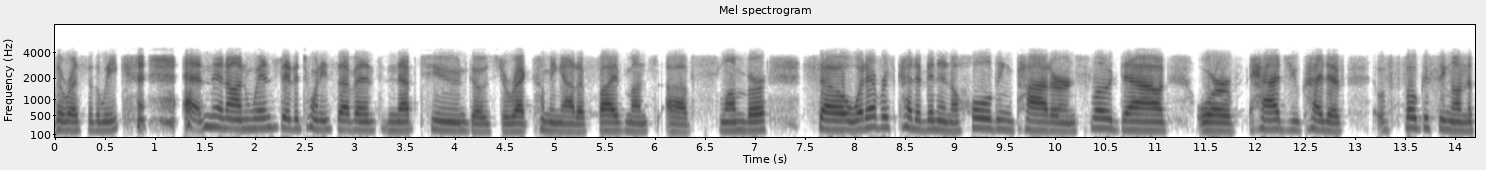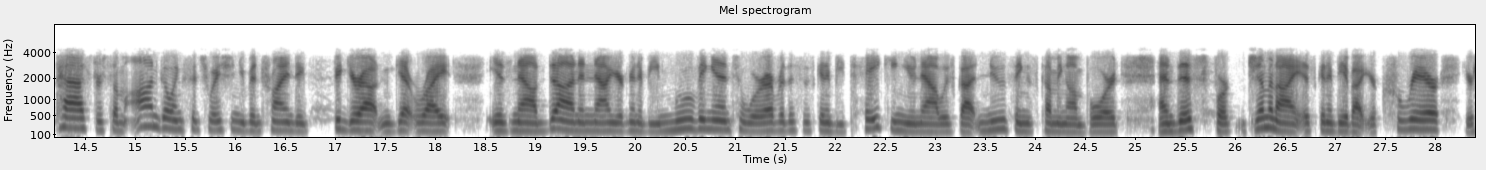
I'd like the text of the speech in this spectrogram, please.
the rest of the week. and then on Wednesday, the 27th, Neptune goes direct, coming out of five months of slumber. So, whatever's kind of been in a holding pattern, slowed down, or had you kind of focusing on the past or some ongoing situation you've been trying to figure out and get right is now done and now you're going to be moving into wherever this is going to be taking you now. We've got new things coming on board and this for gemini is going to be about your career your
